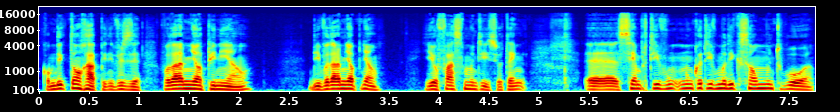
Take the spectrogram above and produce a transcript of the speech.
Como digo tão rápido, em vez de dizer vou dar a minha opinião, digo vou dar a minha opinião. E eu faço muito isso. Eu tenho, uh, sempre tive, nunca tive uma dicção muito boa.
